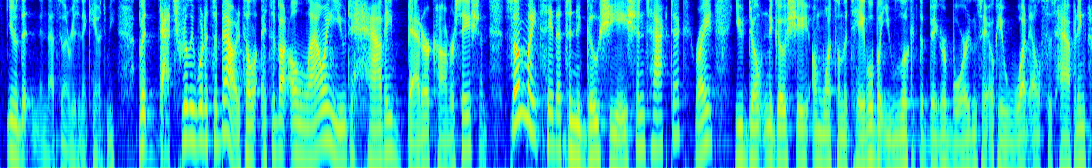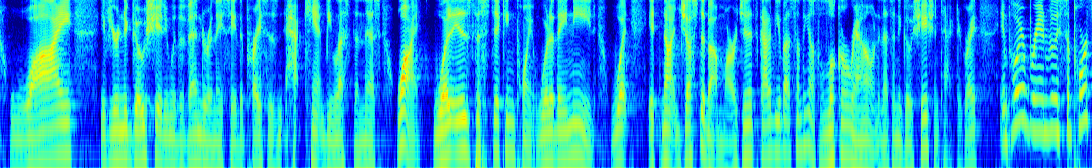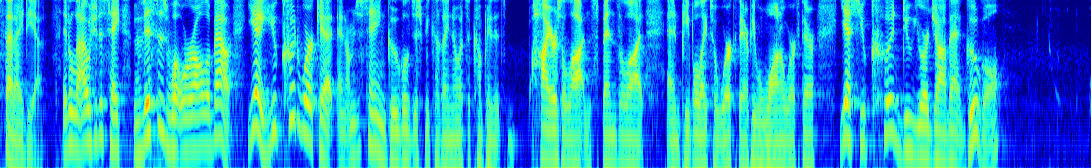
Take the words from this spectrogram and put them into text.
you know, that, and that's the only reason it came to me. But that's really what it's about. It's a, it's about allowing you to have a better conversation. Some might say that's a negotiation tactic, right? You don't negotiate on what's on the table, but you look at the bigger board and say, okay, what else is happening? Why, if you're negotiating with a vendor and they say the prices can't be less than this, why? What is the sticking point? What do they need? What? It's not just about margin. It's got to be about something else. Look around, and that's a negotiation tactic, right? Employer brand really supports that idea. It allows you to say, this is what we're all about. Yeah, you could work at, and I'm just saying Google just because I know it's a company that hires a lot and spends a lot, and people like to work there. People want to work there. Yes, you could do your job at Google,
